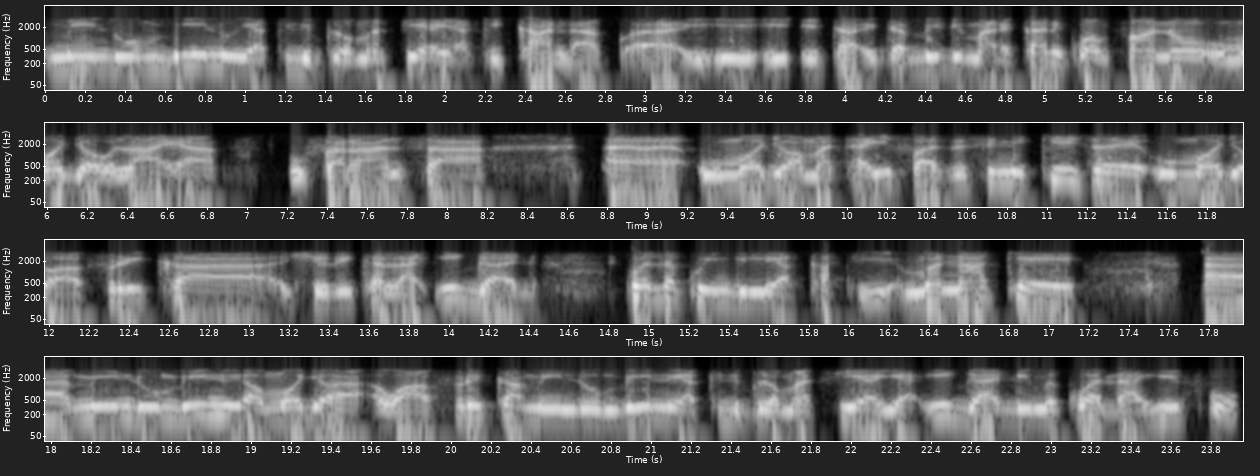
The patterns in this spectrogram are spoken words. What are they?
miundombinu ya kidiplomasia ya kikanda. Uh, ita, itabidi Marekani kwa mfano, Umoja wa Ulaya, Ufaransa, uh, Umoja wa Mataifa zisinikize Umoja wa Afrika, shirika la IGAD kuweza kuingilia kati, manake uh, miundombinu ya Umoja wa Afrika, miundombinu ya kidiplomasia ya IGAD imekuwa dhaifu.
